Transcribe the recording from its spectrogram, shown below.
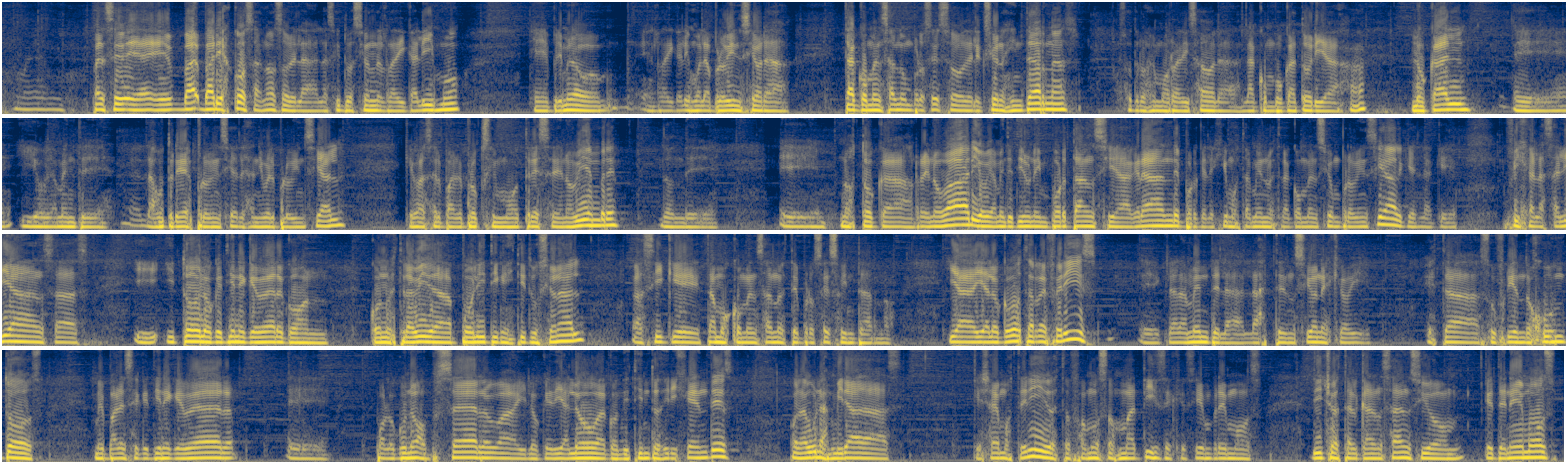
parece eh, va- varias cosas ¿no? sobre la, la situación del radicalismo. Eh, primero, el radicalismo de la provincia ahora está comenzando un proceso de elecciones internas. Nosotros hemos realizado la, la convocatoria Ajá. local eh, y obviamente eh, las autoridades provinciales a nivel provincial, que va a ser para el próximo 13 de noviembre, donde eh, nos toca renovar y obviamente tiene una importancia grande porque elegimos también nuestra convención provincial, que es la que fija las alianzas y, todo lo que tiene que ver con, con nuestra vida política e institucional. Así que estamos comenzando este proceso interno. Y a, lo que vos te referís, eh, claramente la- las tensiones que hoy está sufriendo juntos, me parece que tiene que ver, eh, por lo que uno observa y lo que dialoga con distintos dirigentes, con algunas miradas que ya hemos tenido, estos famosos matices que siempre hemos dicho hasta el cansancio que tenemos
